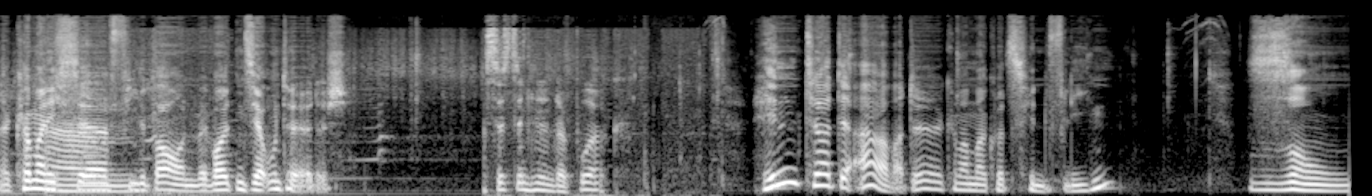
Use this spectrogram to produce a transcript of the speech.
Da können wir nicht sehr Ähm. viel bauen. Wir wollten es ja unterirdisch. Was ist denn hinter der Burg? Hinter der... Ah, warte. Können wir mal kurz hinfliegen. So.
